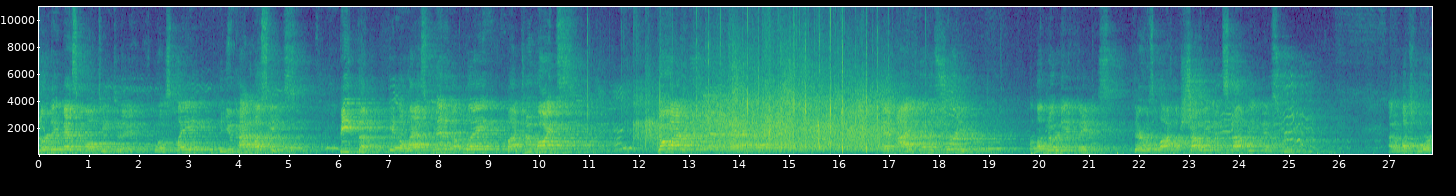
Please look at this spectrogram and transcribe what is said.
Notre Dame basketball team today was playing the UConn Huskies. Them in the last minute of play by two points. Go Irish! And I can assure you, among Notre Dame fans, there was a lot of shouting and stomping and screaming. At a much more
